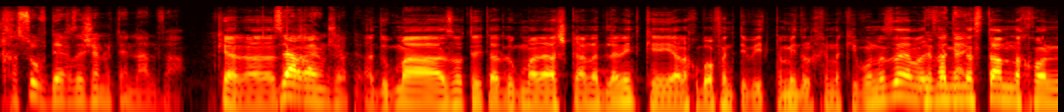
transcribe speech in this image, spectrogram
חשוף דרך זה שאני נותן לה. כן, זה הרעיון של הפרק. הדוגמה הזאת הייתה דוגמה להשקעה נדל"נית, כי אנחנו באופן טבעי תמיד הולכים לכיוון הזה, אבל בוודאי. זה מן הסתם נכון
